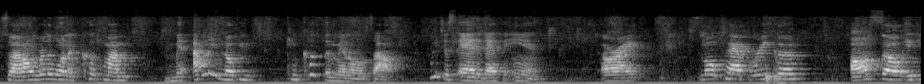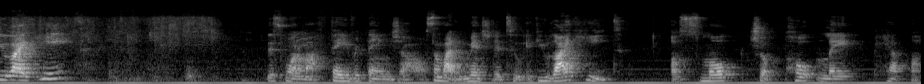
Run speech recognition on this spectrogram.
So I don't really want to cook my, I don't even know if you can cook the minerals out. We just add it at the end. All right. Smoked paprika. Also, if you like heat, this is one of my favorite things, y'all. Somebody mentioned it too. If you like heat, a smoked chipotle pepper.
